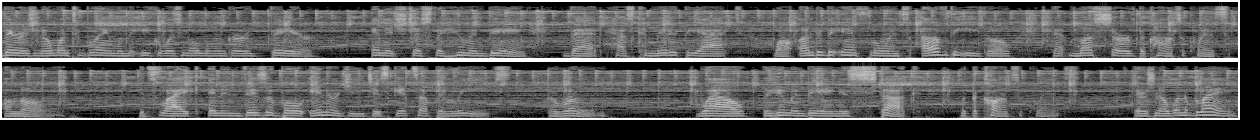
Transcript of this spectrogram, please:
There is no one to blame when the ego is no longer there, and it's just the human being that has committed the act while under the influence of the ego that must serve the consequence alone. It's like an invisible energy just gets up and leaves the room while the human being is stuck with the consequence. There's no one to blame.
